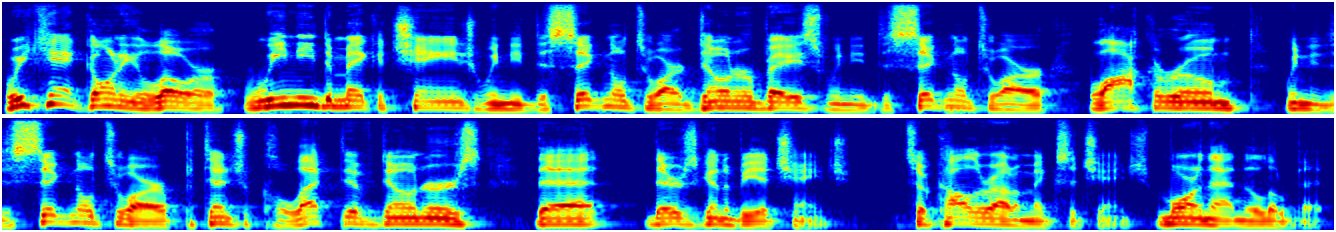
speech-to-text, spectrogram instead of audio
we can't go any lower. We need to make a change. We need to signal to our donor base. We need to signal to our locker room. We need to signal to our potential collective donors that there's going to be a change. So Colorado makes a change. More on that in a little bit.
